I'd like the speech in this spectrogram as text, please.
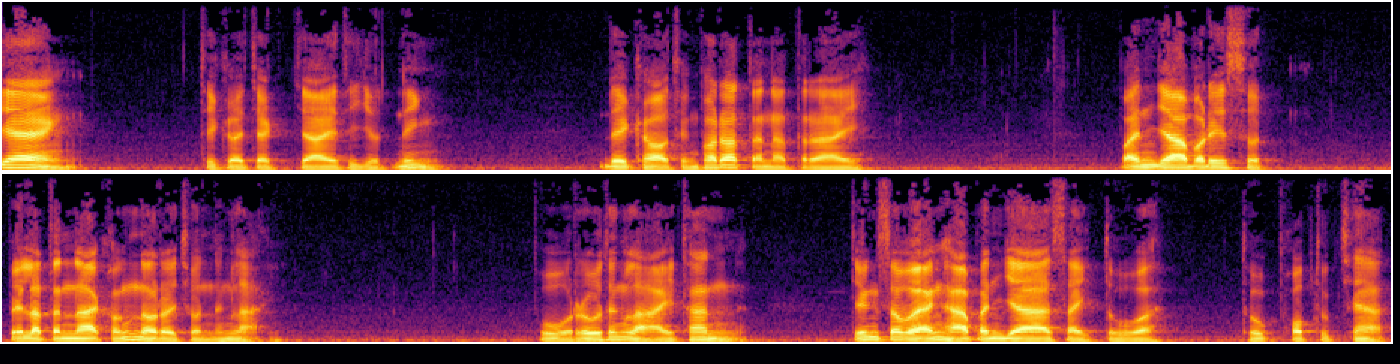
แจ้งที่เกิดจากใจที่หยุดนิ่ง ได้เข้าถึงพระรัตนตรยัย ปัญญาบริสุทธิ์เป็นรัตนะของนรชนทั้งหลาย ผู้รู้ทั้งหลายท่าน จึงแสวงหาปัญญาใส่ตัวทุกภพทุกชาติ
